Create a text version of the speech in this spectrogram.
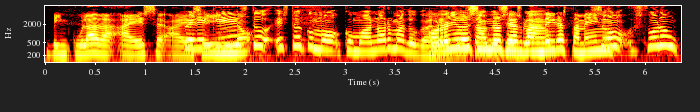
vinculada a ese, a pero ese que himno. Pero que isto, isto é como, como a norma do galego, O rollo dos sabes? himnos e as bandeiras tamén... Son, foron,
